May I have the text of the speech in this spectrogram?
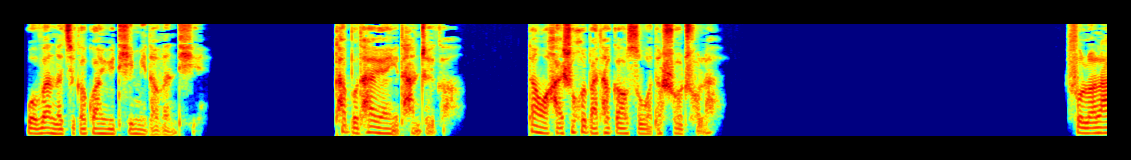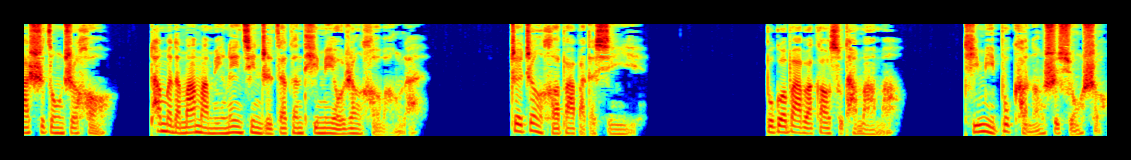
我问了几个关于提米的问题。他不太愿意谈这个，但我还是会把他告诉我的说出来。弗罗拉失踪之后，他们的妈妈明令禁止再跟提米有任何往来，这正合爸爸的心意。不过，爸爸告诉他妈妈，提米不可能是凶手，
